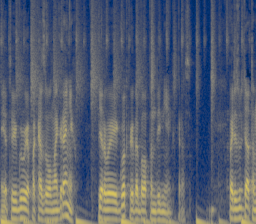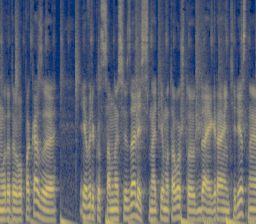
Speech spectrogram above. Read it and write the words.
Эту игру я показывал на гранях. Первый год, когда была пандемия как раз. По результатам вот этого показа Эврикус со мной связались на тему того, что да, игра интересная,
